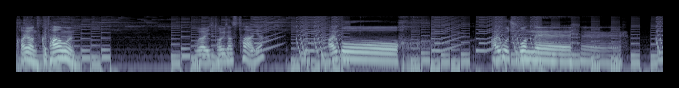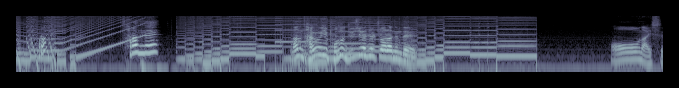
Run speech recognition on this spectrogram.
과연 그 다음은 뭐야 이제 더 이상 스타 아니야? 아이고 아이고 죽었네 어라? 살았네? 나는 당연히 버섯 유지해야 될 줄 알았는데 나이스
